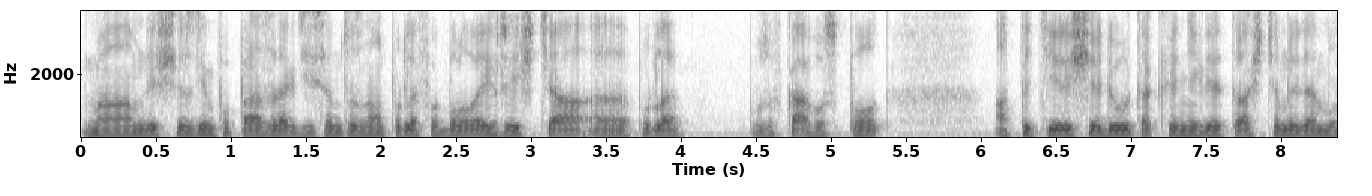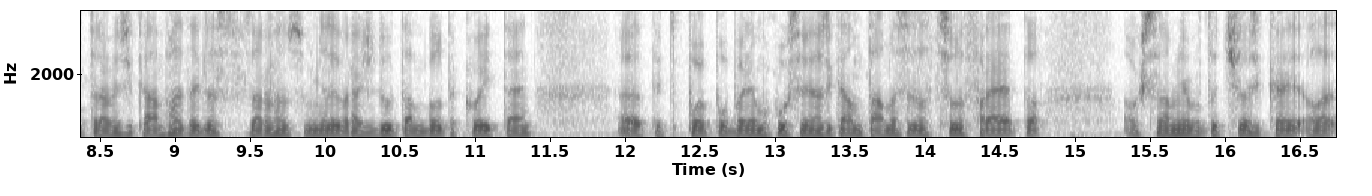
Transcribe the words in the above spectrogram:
Mám, když jezdím po Praze, tak jsem to znal podle fotbalových hřišť a eh, podle pozovkách hospod. A teď, když jedu, tak někdy je to až těm lidem otravím. Říkám, hele, tadyhle za rohem jsme měli vraždu, tam byl takový ten. Eh, teď po, po o kousek a říkám, tamhle se zastřelil Fred. A, a už se na mě otočil a říkají, ale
